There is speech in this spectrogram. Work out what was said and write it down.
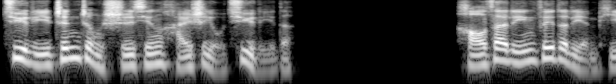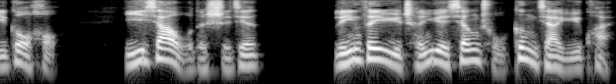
距离真正实行还是有距离的。好在林飞的脸皮够厚，一下午的时间，林飞与陈月相处更加愉快，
